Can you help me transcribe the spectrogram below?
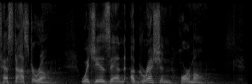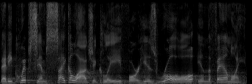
testosterone, which is an aggression hormone that equips him psychologically for his role in the family.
